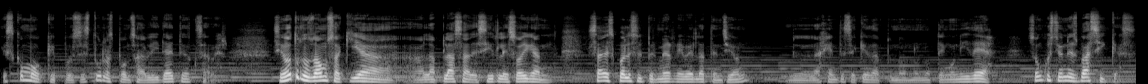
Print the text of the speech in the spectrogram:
Es como que pues es tu responsabilidad y tienes que saber. Si nosotros nos vamos aquí a, la plaza a decirles, oigan, ¿sabes cuál es el primer nivel de atención? La gente se queda, pues no, no, no tengo ni idea. Son cuestiones básicas.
